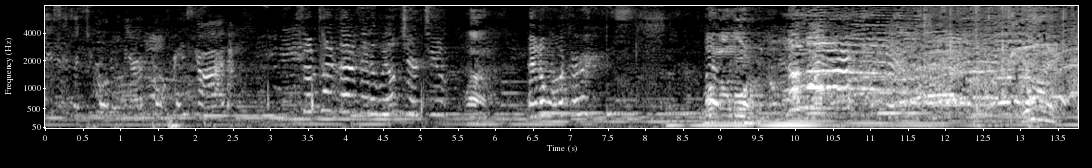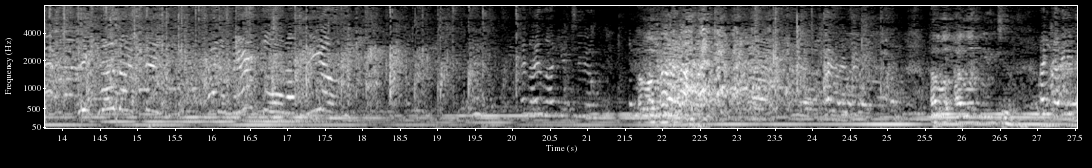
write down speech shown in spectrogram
This is a total miracle. Praise God. Sometimes I was in a wheelchair too, Wow. and a walker. Oh, no more. No more! Love, I love you too. I know you do.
